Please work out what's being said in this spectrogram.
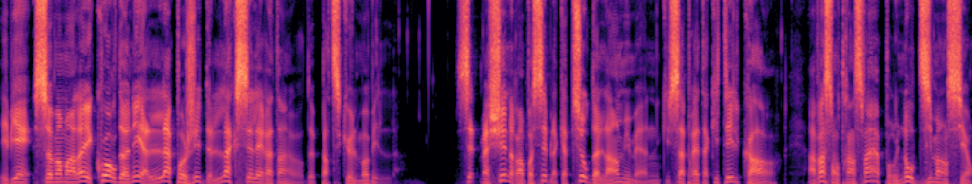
eh bien, ce moment-là est coordonné à l'apogée de l'accélérateur de particules mobiles. Cette machine rend possible la capture de l'âme humaine qui s'apprête à quitter le corps avant son transfert pour une autre dimension.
